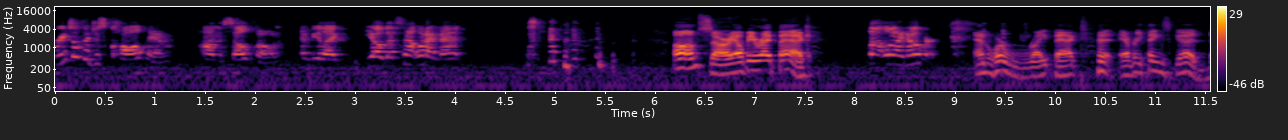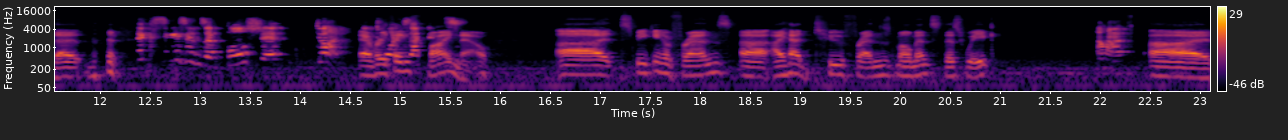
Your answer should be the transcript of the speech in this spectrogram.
Rachel could just call him on the cell phone and be like, "Yo, that's not what I meant." Oh, I'm sorry. I'll be right back. Flatline over. And we're right back to everything's good. The Six seasons of bullshit done. in 20 everything's fine now. Uh, speaking of friends, uh, I had two friends moments this week. Uh-huh. Uh,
